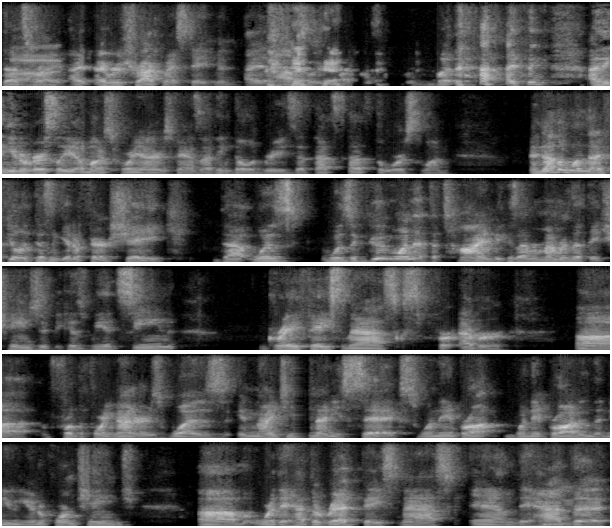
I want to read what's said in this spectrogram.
That's uh, right. I, I, retract my statement. I absolutely, but I think I think universally amongst 49ers fans, I think they'll agree that that's that's the worst one. Another one that I feel like doesn't get a fair shake that was was a good one at the time because I remember that they changed it because we had seen gray face masks forever uh, for the 49ers was in 1996 when they brought when they brought in the new uniform change um, where they had the red face mask and they had mm-hmm. the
